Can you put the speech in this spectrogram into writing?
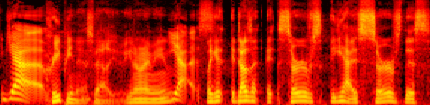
Yeah. creepiness value. You know what I mean? Yes. Like it, it doesn't. It serves. Yeah, it serves this.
